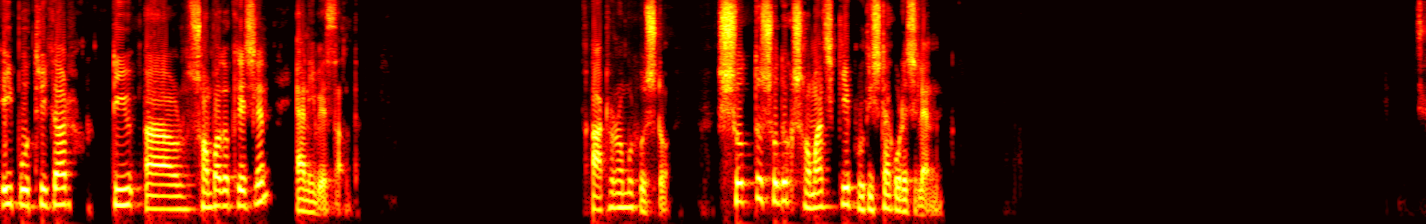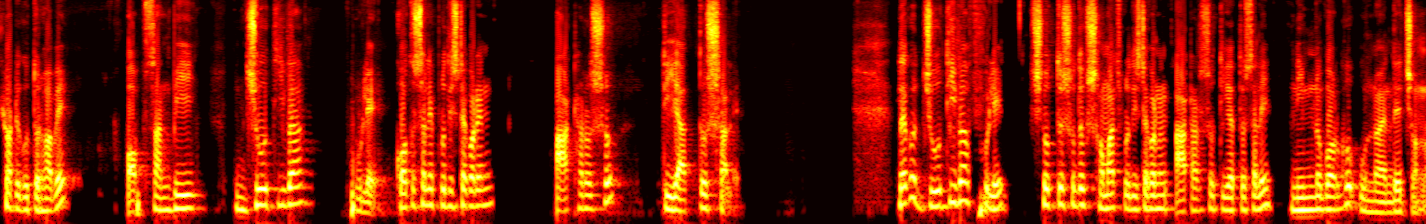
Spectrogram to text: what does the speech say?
এই পত্রিকারটি আহ, সম্পাদক কে ছিলেন? অ্যানি বেসান্ত আঠারো নম্বর প্রশ্ন। সত্যশোধক সমাজ কে প্রতিষ্ঠা করেছিলেন? সঠিক উত্তর হবে অপশান বি, জ্যোতিবা ফুলে। কত সালে প্রতিষ্ঠা করেন? আঠারোশো তিয়াত্তর সালে। দেখো, জ্যোতিবা ফুলে সত্যশোধক সমাজ প্রতিষ্ঠা করেন আঠারোশো তিয়াত্তর সালে নিম্নবর্গ উন্নয়নদের জন্য।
